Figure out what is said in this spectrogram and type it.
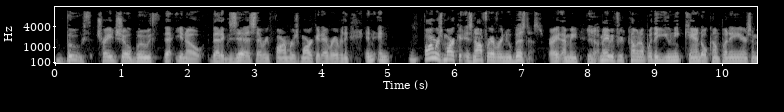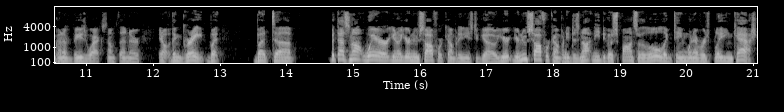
booth, trade show booth that you know that exists, every farmers market, every everything, and and farmers market is not for every new business, right? I mean, Yeah. maybe if you're coming up with a unique candle company or some kind of beeswax something, or you know, then great, but but uh, but that's not where you know your new software company needs to go. Your your new software company does not need to go sponsor the little league team whenever it's bleeding cash.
